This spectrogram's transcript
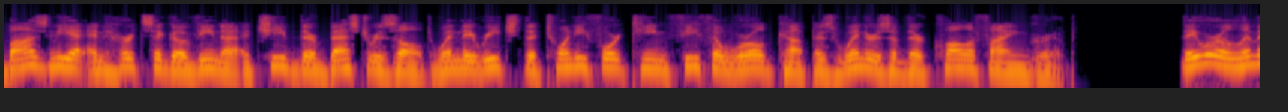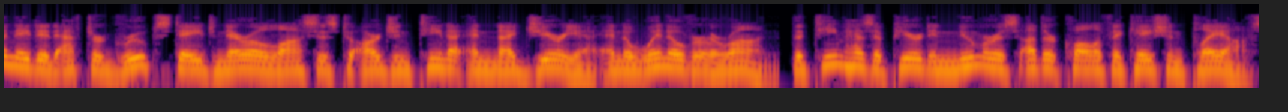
Bosnia and Herzegovina achieved their best result when they reached the 2014 FIFA World Cup as winners of their qualifying group. They were eliminated after group stage narrow losses to Argentina and Nigeria and a win over Iran. The team has appeared in numerous other qualification playoffs.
